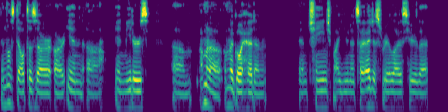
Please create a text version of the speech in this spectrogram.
and those deltas are, are in uh, in meters. Um, I'm gonna I'm gonna go ahead and and change my units. I, I just realized here that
